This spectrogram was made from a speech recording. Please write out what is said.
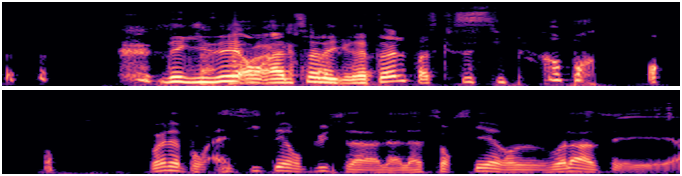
Déguisé en Voilà, Hansel et Gretel parce que c'est super important. Voilà, pour inciter en plus la, la, la sorcière, euh, voilà, c'est euh,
